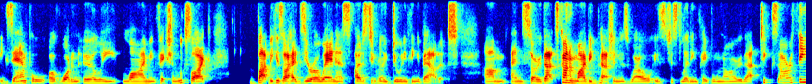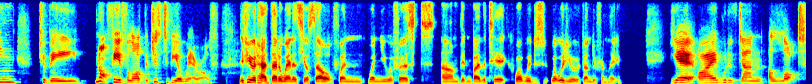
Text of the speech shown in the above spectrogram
example of what an early Lyme infection looks like. But because I had zero awareness, I just didn't really do anything about it. Um, and so that's kind of my big passion as well is just letting people know that ticks are a thing to be not fearful of, but just to be aware of. If you had had that awareness yourself when when you were first um, bitten by the tick, what would what would you have done differently? Yeah, I would have done a lot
